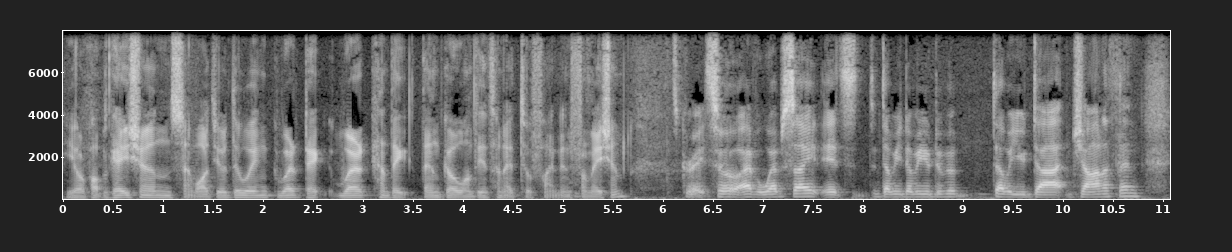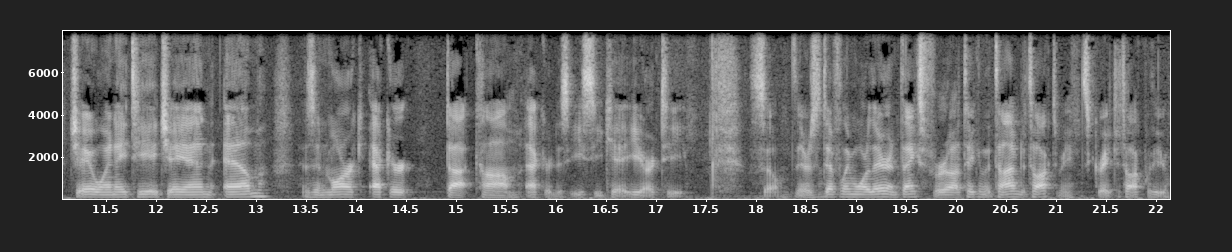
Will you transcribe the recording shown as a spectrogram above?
your publications and what you're doing, where, they, where can they then go on the internet to find information? It's great. So I have a website. It's www.jonathan, J O N A T H A N M, as in Mark Eckert com. Eckert is E C K E R T. So there's definitely more there, and thanks for uh, taking the time to talk to me. It's great to talk with you.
